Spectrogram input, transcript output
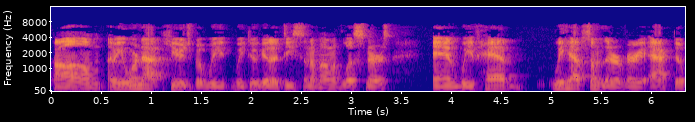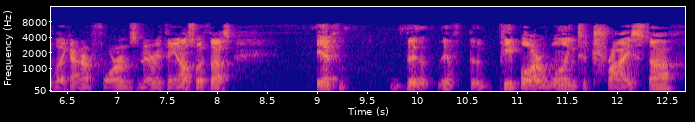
um, I mean, we're not huge, but we we do get a decent amount of listeners, and we've had we have some that are very active, like on our forums and everything else with us. If the if the people are willing to try stuff,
